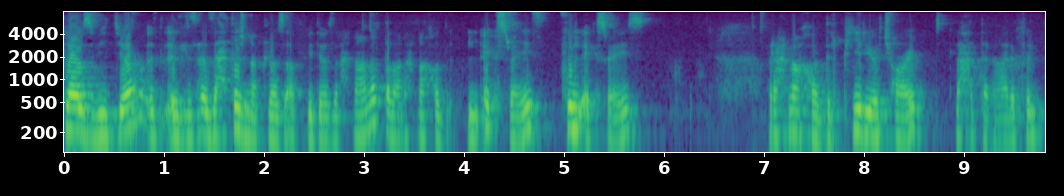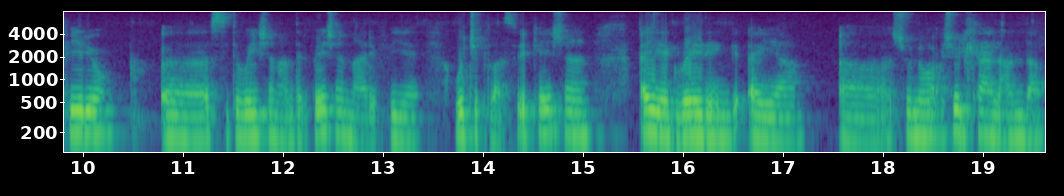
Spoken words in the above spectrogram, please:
close video اذا احتجنا close up videos رح نعمل طبعا رح ناخذ ال X-rays full X-rays رح ناخذ ال perio chart لحتى نعرف ال perio situation عند ال patient نعرف هي which classification أي grading أي uh, شو نوع شو الكال عندها.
